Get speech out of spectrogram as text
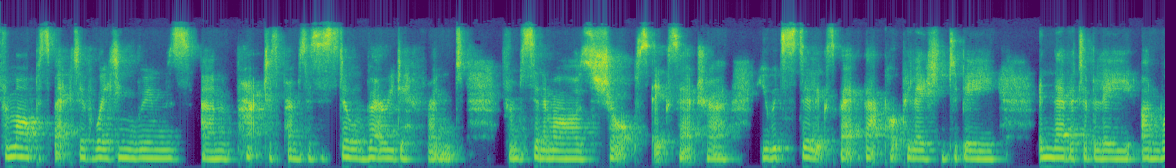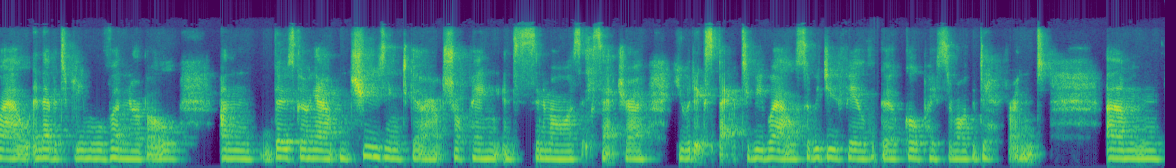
from our perspective, waiting rooms, um, practice premises is still very different from cinemas, shops, etc. You would still expect that population to be inevitably unwell, inevitably more vulnerable, and those going out and choosing to go out shopping into cinemas, etc., you would expect to be well. So we do feel the goalposts are rather different. Um,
